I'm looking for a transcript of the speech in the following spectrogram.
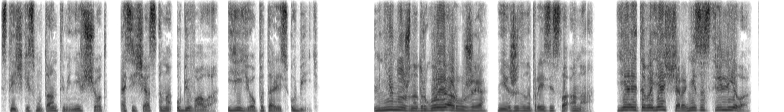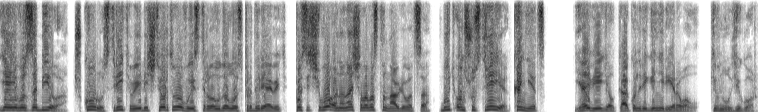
Стычки с мутантами не в счет, а сейчас она убивала, и ее пытались убить. «Мне нужно другое оружие», – неожиданно произнесла она. «Я этого ящера не застрелила, я его забила. Шкуру с третьего или четвертого выстрела удалось продырявить, после чего она начала восстанавливаться. Будь он шустрее, конец». «Я видел, как он регенерировал», – кивнул Егор.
